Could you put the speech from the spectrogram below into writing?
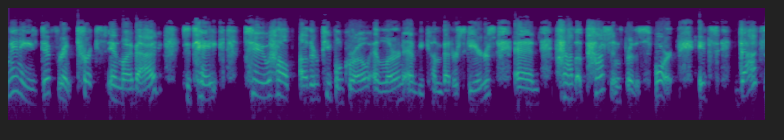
many different tricks in my bag to take to help other people grow and learn and become better skiers and have a passion for the sport. It's, that's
